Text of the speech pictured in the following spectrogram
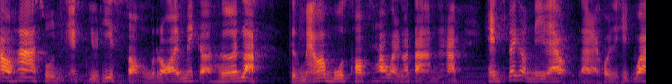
7950X อยู่ที่ 200เมกะเฮิรตล่ะ ถึงแม้ว่าบูตคอกจะเท่ากันก็ตามนะครับ เห็นสเปคแบบนี้แล้วหลายๆ คนจะคิดว่า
